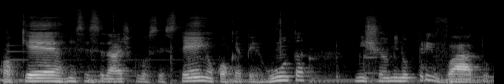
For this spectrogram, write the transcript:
Qualquer necessidade que vocês tenham, qualquer pergunta, me chame no privado.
